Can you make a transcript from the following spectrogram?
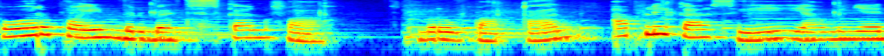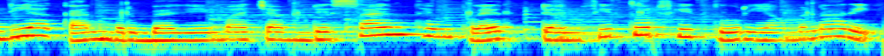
PowerPoint berbasis Canva merupakan aplikasi yang menyediakan berbagai macam desain template dan fitur-fitur yang menarik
